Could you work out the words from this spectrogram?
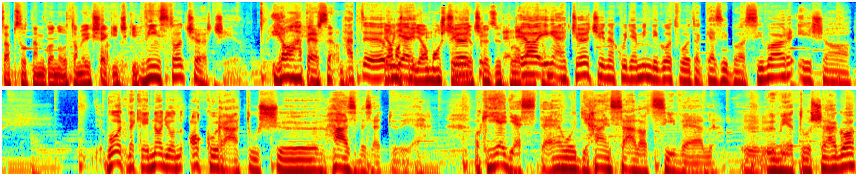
abszolút nem gondoltam, még segíts ki. Winston Churchill. Ja, hát persze. Hát, ja, ugye, most, ugye a most Churchill, között Ja, igen, Churchillnek ugye mindig ott volt a kezébe a szivar, és a volt neki egy nagyon akkurátus ö, házvezetője, aki jegyezte, hogy hány szálat szível ö, ő méltósága.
